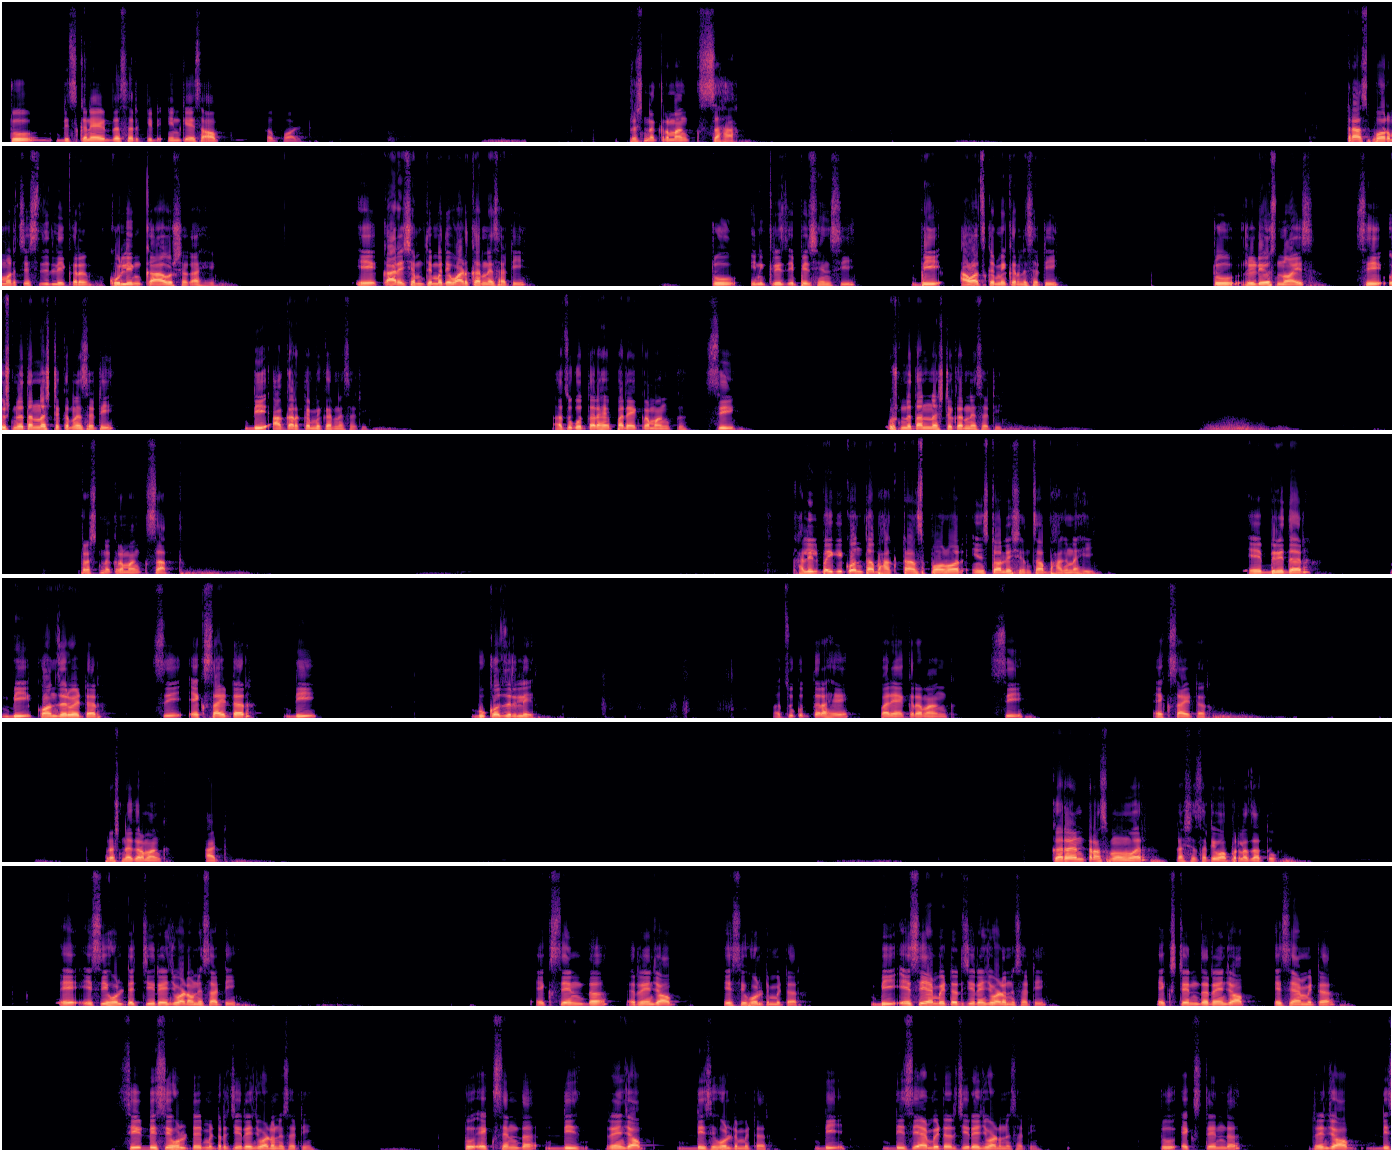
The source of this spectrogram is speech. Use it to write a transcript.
To disconnect the circuit in case of a fault प्रश्न क्रमांक सहा. ट्रान्सफॉर्मरचे शिथिलीकरण कूलिंग का आवश्यक आहे? ए कार्यक्षमतेमध्ये वाढ करण्यासाठी. टू इन्क्रीज इफिशियन्सी बी आवाज कमी करण्यासाठी. टू रिड्यूस नॉईस सी उष्णता नष्ट करण्यासाठी. डी आकार कमी करण्यासाठी. अचूक उत्तर आहे पर्याय क्रमांक सी. उष्णता नष्ट करण्यासाठी. प्रश्न क्रमांक सात. खालीलपैकी कोणता भाग ट्रान्सफॉर्मर इन्स्टॉलेशनचा भाग नाही? A breather B conservator C exciter D Buchholz relay अचूक उत्तर आहे पर्याय क्रमांक सी एक्सायटर प्रश्न क्रमांक आठ. करंट ट्रान्सफॉर्मर कशासाठी वापरला जातो? ए ए सी व्होल्टेजची रेंज वाढवण्यासाठी extend the range of A C voltmeter B A C ॲमीटरची range वाढवण्यासाठी extend the range of A C ammeter C D C व्होल्टमीटरची range वाढवण्यासाठी to extend the D range of D C voltmeter D D C ॲमीटरची range वाढवण्यासाठी to extend the range of D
